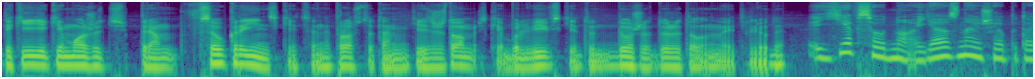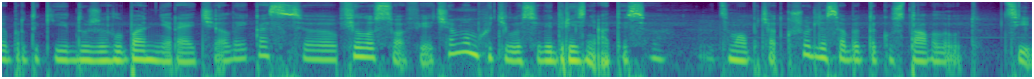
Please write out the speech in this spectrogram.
такі, які можуть прям всеукраїнські, це не просто там якісь житомирські або львівські, тут дуже дуже талановиті люди. Є все одно. Я знаю, що я питаю про такі дуже глобальні речі, але якась е, філософія. Чим вам хотілося відрізнятися від самого початку? Що для себе таку ставили от ціль?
